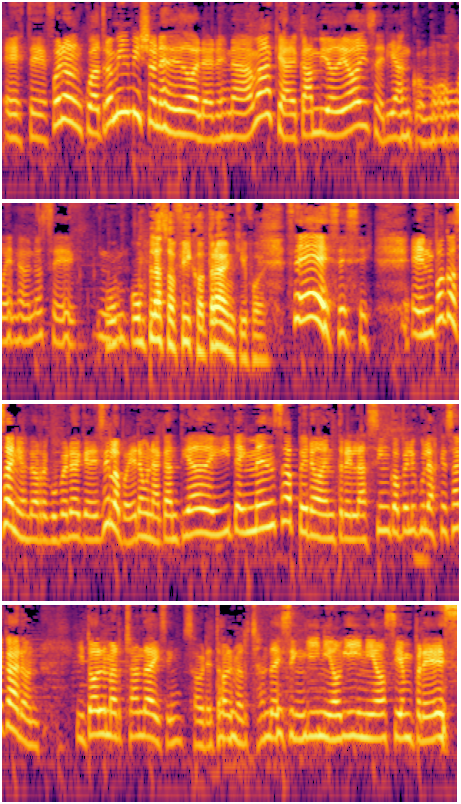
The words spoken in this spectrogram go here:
Este, fueron 4 mil millones de dólares nada más, que al cambio de hoy serían como, bueno, no sé, Un, un plazo fijo, tranqui fue. Sí, sí, sí. En pocos años lo recuperó, hay que decirlo, porque era una cantidad de guita inmensa, pero entre las cinco películas que sacaron y todo el merchandising, sobre todo el merchandising guiño guiño, siempre es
